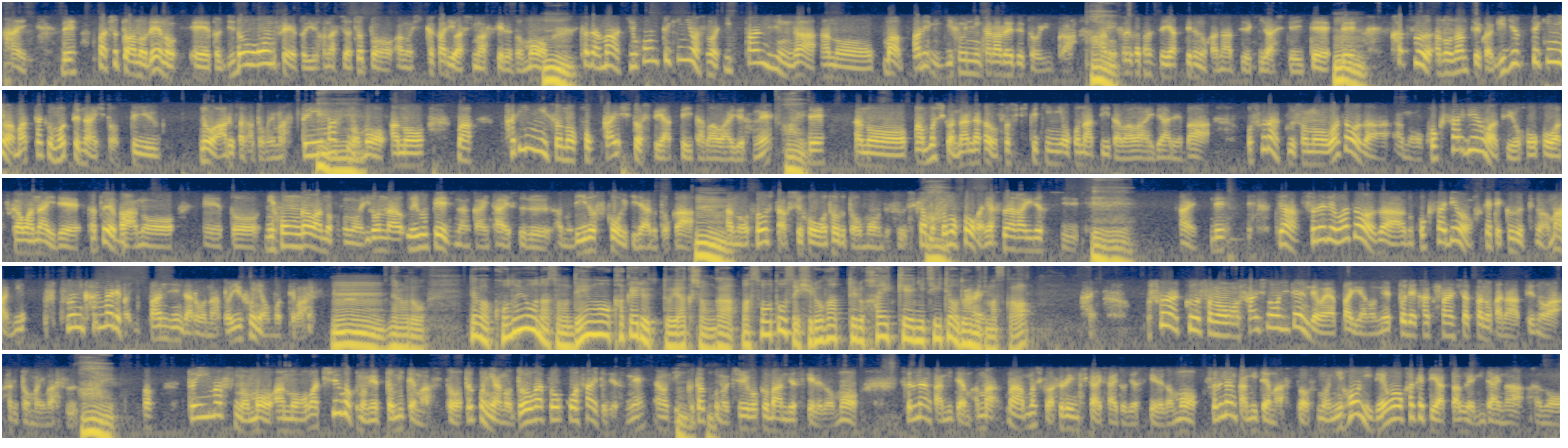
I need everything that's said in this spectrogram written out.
はい。でまあ、ちょっとあの例の、えーと、自動音声という話はちょっとあの引っかかりはしますけれども、うん、ただ、まあ、基本的にはその一般人があの、まあ、ある意味、義憤に駆られるというか、はい、あのそういう形でやってるのかなという気がしていて、うん、でかつあの、なんていうか、技術的には全く持ってない人っていうのはあるかなと思います。と言いますのも、えー、あのまあ仮にその国会紙としてやっていた場合ですね、はい、であのまあ、もしくは何らかの組織的に行っていた場合であれば、おそらくそのわざわざあの国際電話という方法は使わないで、例えばあの、えーと、日本側のそのいろんなウェブページなんかに対するあのリードス攻撃であるとか、うん、あのそうした手法を取ると思うんです、しかもその方が安上がりですし。はいえ。ーはい、でじゃあ、それでわざわざあの国際電話をかけてくるっていうのは、まあ、普通に考えれば一般人だろうなというふうには思ってます。うんなるほど。では、このようなその電話をかけるというアクションが、まあ、相当数広がっている背景についてはどう見てますか、はい、はい、おそらくその最初の時点ではやっぱりあのネットで拡散しちゃったのかなというのはあると思います。はいと言いますのも、あのまあ、中国のネットを見てますと、特にあの動画投稿サイトですね、あの TikTok の中国版ですけれども、それなんか見て、まあまあ、もしくはそれに近いサイトですけれども、それなんか見てますと、その日本に電話をかけてやったぜみたいなあの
